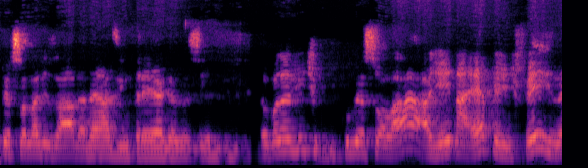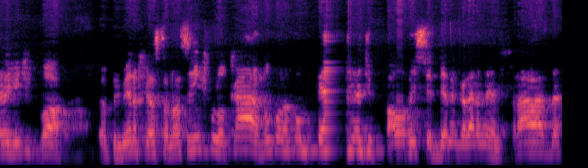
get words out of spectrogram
personalizada, né, as entregas, assim. Então, quando a gente começou lá, a gente, na época a gente fez, né, a gente, ó, a primeira festa nossa, a gente falou, cara, vamos colocar um perna de pau recebendo a galera na entrada,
